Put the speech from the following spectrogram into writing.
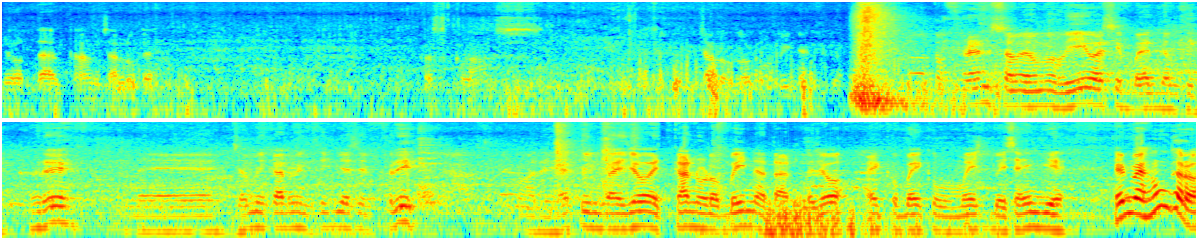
જોરદાર કામ ચાલુ કરે ફર્સ્ટ ક્લાસ ચાલો લોકો તો ફ્રેન્ડ્સ હવે અમે છીએ બાયગામથી ઘરે અને જમી કાઢવીને થઈ ગયા છે ફ્રી અને હેપીનભાઈ જો કાનોડો બન્યા હતા એટલે જો આખો બાઈકો મહેશભાઈ ભાઈ સાઈ ગયા હેપીન ભાઈ શું કરો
